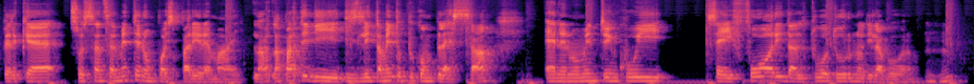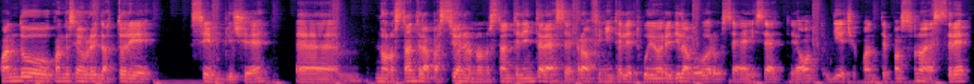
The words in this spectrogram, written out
perché sostanzialmente non puoi sparire mai. La, la parte di, di slittamento più complessa è nel momento in cui sei fuori dal tuo turno di lavoro. Mm-hmm. Quando, quando sei un redattore semplice, eh, nonostante la passione o nonostante l'interesse, però finite le tue ore di lavoro, 6, 7, 8, 10, quante possono essere,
